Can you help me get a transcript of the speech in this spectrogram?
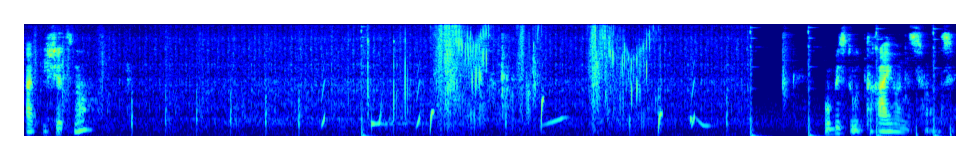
Hab ich jetzt noch? Bist du? 23.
